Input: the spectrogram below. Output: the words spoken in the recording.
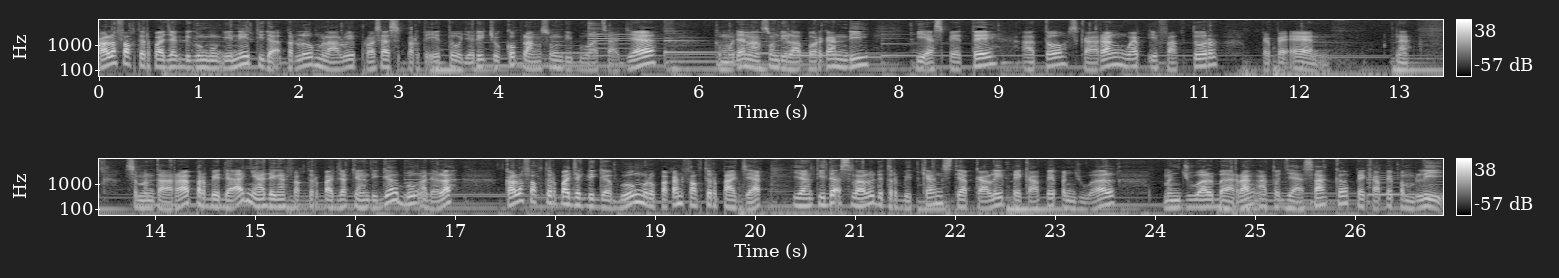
kalau faktur pajak di gunggung ini tidak perlu melalui proses seperti itu, jadi cukup langsung dibuat saja, kemudian langsung dilaporkan di ISPT atau sekarang web e-faktur PPN. Nah, sementara perbedaannya dengan faktur pajak yang digabung adalah kalau faktur pajak digabung merupakan faktur pajak yang tidak selalu diterbitkan setiap kali PKP penjual menjual barang atau jasa ke PKP pembeli.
